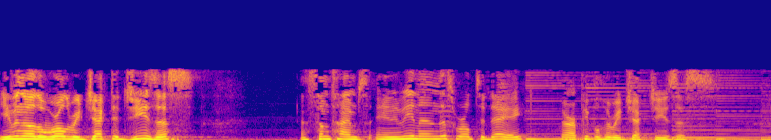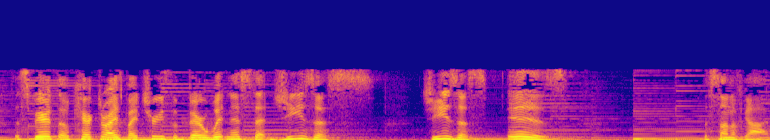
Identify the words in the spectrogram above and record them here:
Even though the world rejected Jesus, and sometimes, and even in this world today, there are people who reject Jesus. The Spirit, though characterized by truth, would bear witness that Jesus, Jesus is the Son of God.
